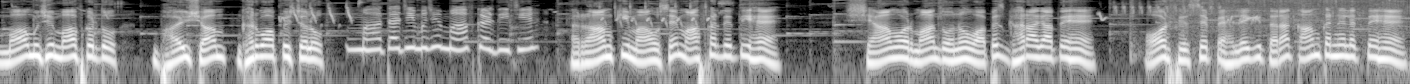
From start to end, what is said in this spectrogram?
माँ मुझे माफ़ कर दो। भाई श्याम घर वापस चलो। माता जी मुझे माफ़ कर दीजिए। राम की माँ उसे माफ़ कर देती है। श्याम और माँ दोनों वापस घर आ जाते हैं और फिर से पहले की तरह काम करने लगते हैं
